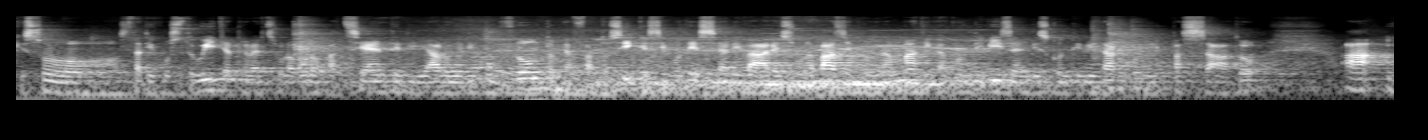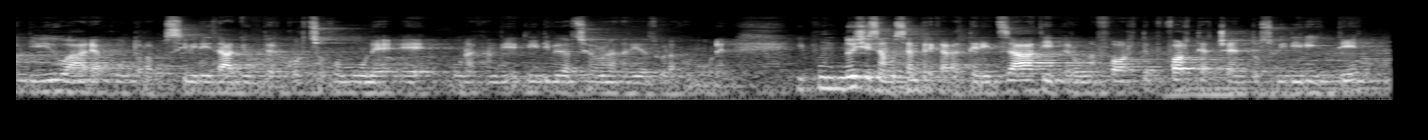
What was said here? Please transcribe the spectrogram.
che sono stati costruiti attraverso un lavoro paziente di dialogo e di confronto che ha fatto sì che si potesse arrivare su una base programmatica condivisa in discontinuità con il passato a individuare appunto la possibilità di un percorso comune e l'individuazione di una candidatura comune. Noi ci siamo sempre caratterizzati per forte, un forte accento sui diritti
